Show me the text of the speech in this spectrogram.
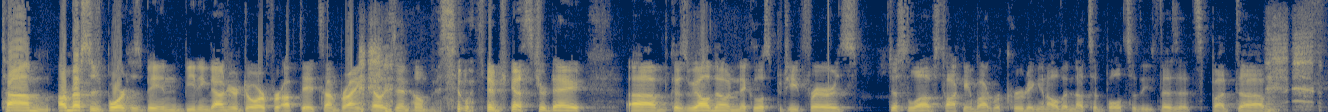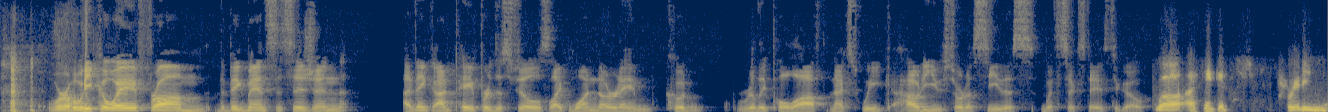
Tom, our message board has been beating down your door for updates on Brian Kelly's in-home visit with him yesterday, because um, we all know Nicholas Petit Frere is just loves talking about recruiting and all the nuts and bolts of these visits. But um, we're a week away from the big man's decision. I think on paper, this feels like one Notre Dame could really pull off next week. How do you sort of see this with six days to go? Well, I think it's pretty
